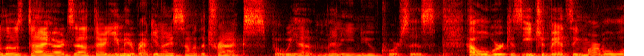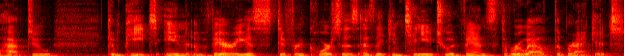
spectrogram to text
For those diehards out there, you may recognize some of the tracks, but we have many new courses. How it will work is each advancing marble will have to compete in various different courses as they continue to advance throughout the bracket.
